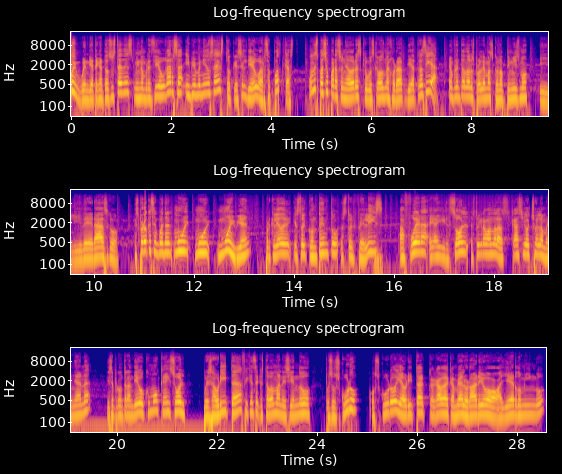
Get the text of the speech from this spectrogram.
Muy buen día tengan todos ustedes, mi nombre es Diego Garza y bienvenidos a esto que es el Diego Garza Podcast, un espacio para soñadores que buscamos mejorar día tras día, enfrentando los problemas con optimismo y liderazgo. Espero que se encuentren muy, muy, muy bien, porque el día de hoy estoy contento, estoy feliz, afuera hay el sol, estoy grabando a las casi 8 de la mañana y se preguntarán, Diego, ¿cómo que hay sol? Pues ahorita, fíjense que estaba amaneciendo pues oscuro, oscuro y ahorita acaba de cambiar el horario ayer domingo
